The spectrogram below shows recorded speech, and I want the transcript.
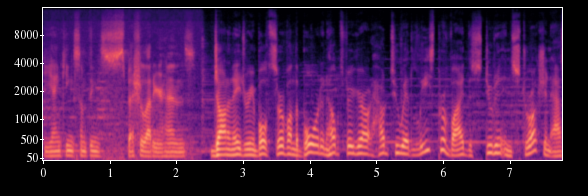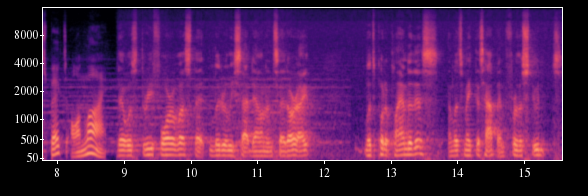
yanking something special out of your hands. John and Adrian both serve on the board and helped figure out how to at least provide the student instruction aspect online. There was three, four of us that literally sat down and said, all right, let's put a plan to this and let's make this happen for the students.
